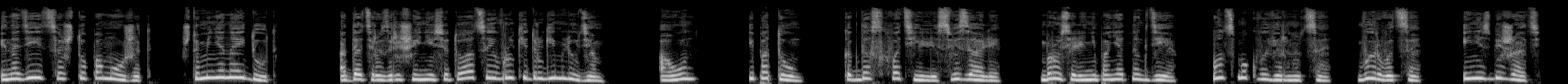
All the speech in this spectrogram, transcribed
и надеяться, что поможет, что меня найдут, отдать разрешение ситуации в руки другим людям. А он и потом, когда схватили, связали, бросили непонятно где, он смог вывернуться, вырваться и не сбежать,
